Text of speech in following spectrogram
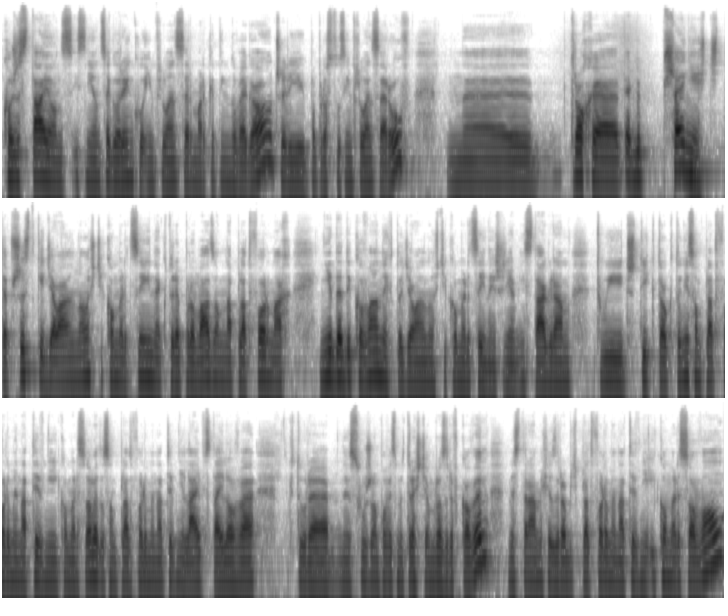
korzystając z istniejącego rynku influencer marketingowego, czyli po prostu z influencerów, m, e, trochę jakby przenieść te wszystkie działalności komercyjne, które prowadzą na platformach niededykowanych do działalności komercyjnej, czyli nie wiem, Instagram, Twitch, TikTok, to nie są platformy natywnie e-commerce'owe, to są platformy natywnie lifestyle'owe, które służą powiedzmy treściom rozrywkowym. My staramy się zrobić platformę natywnie e-commerce'ową,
